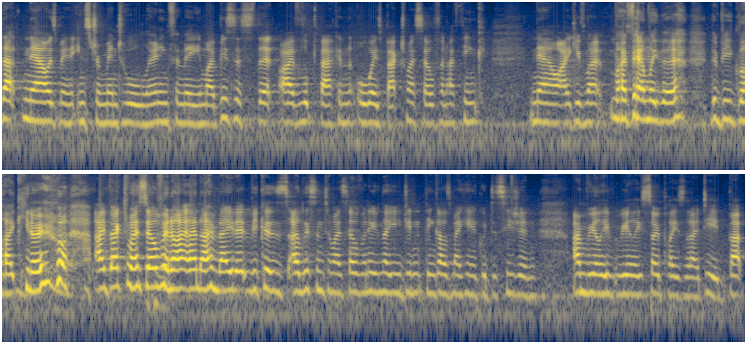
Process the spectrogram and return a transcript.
that now has been an instrumental learning for me in my business that I've looked back and always backed myself. And I think now I give my, my family the, the big, like, you know, I backed myself and I, and I made it because I listened to myself. And even though you didn't think I was making a good decision, I'm really, really so pleased that I did. But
